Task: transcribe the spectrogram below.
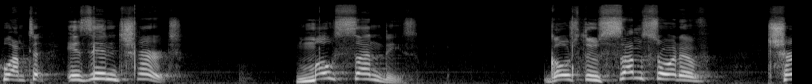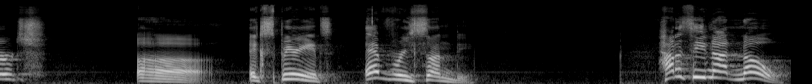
who I'm t- is in church, most Sundays goes through some sort of church uh, experience every Sunday. How does he not know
